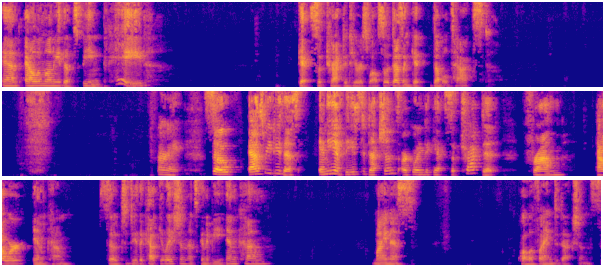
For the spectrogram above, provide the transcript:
And alimony that's being paid gets subtracted here as well. So it doesn't get double taxed. All right. So as we do this, any of these deductions are going to get subtracted from our income. So to do the calculation, that's going to be income minus qualifying deductions.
